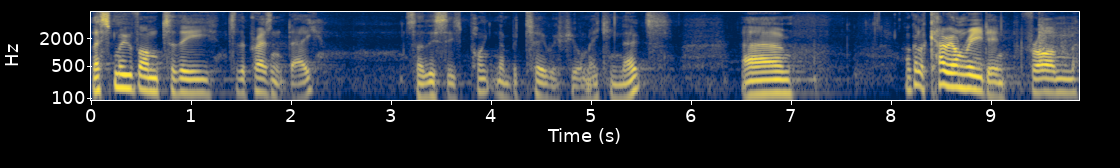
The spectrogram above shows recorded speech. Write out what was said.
Let's move on to the, to the present day. So, this is point number two if you're making notes. Um, I'm going to carry on reading from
